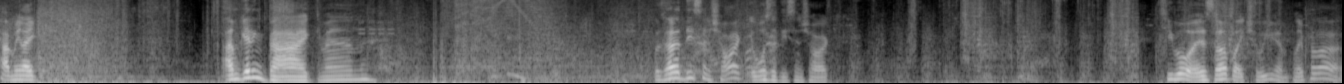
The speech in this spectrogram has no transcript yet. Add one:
I mean, like, I'm getting bagged, man. Was that a decent shot? It was a decent shot. T-Bow is up. Like, should we even play for that?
